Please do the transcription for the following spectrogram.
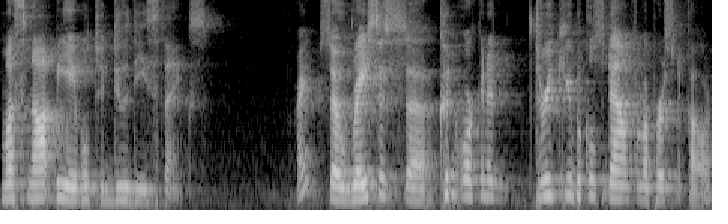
must not be able to do these things. Right? So racists uh, couldn't work in a three cubicles down from a person of color.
